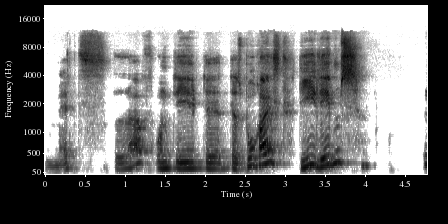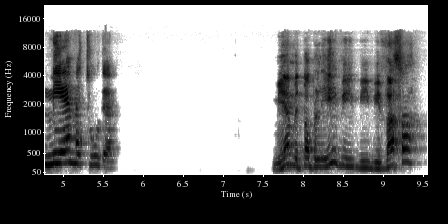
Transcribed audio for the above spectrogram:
Metzlaff. Und die, die, das Buch heißt Die Lebens? Mehrmethode. Mehr mit Doppel-E wie, wie, wie Wasser?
